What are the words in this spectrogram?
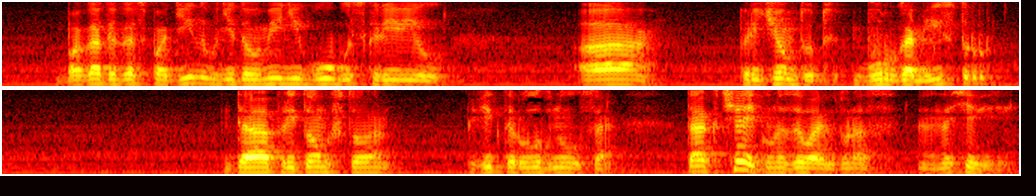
– богатый господин в недоумении губы скривил. «А при чем тут бургомистр?» «Да, при том, что...» – Виктор улыбнулся. «Так чайку называют у нас э, на севере».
